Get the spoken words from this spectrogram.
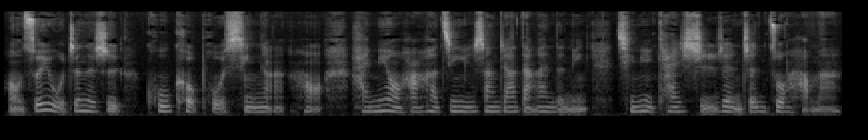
哦，所以我真的是苦口婆心啊！哈、还没有好好经营商家档案的您，请你开始认真做好吗？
